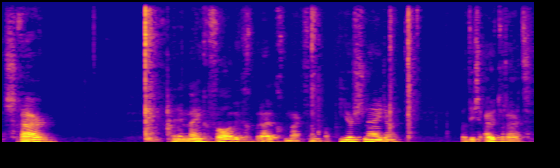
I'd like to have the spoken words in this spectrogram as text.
schaar, en in mijn geval heb ik gebruik gemaakt van een papiersnijder. Dat is uiteraard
